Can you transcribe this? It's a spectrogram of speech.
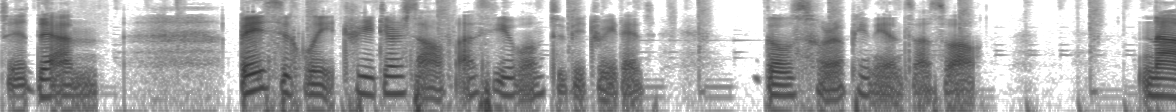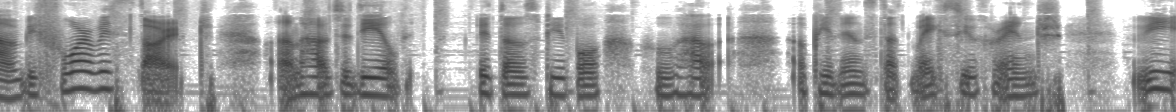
to them. Basically, treat yourself as you want to be treated goes for opinions as well. Now, before we start, on how to deal with those people who have opinions that makes you cringe. We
